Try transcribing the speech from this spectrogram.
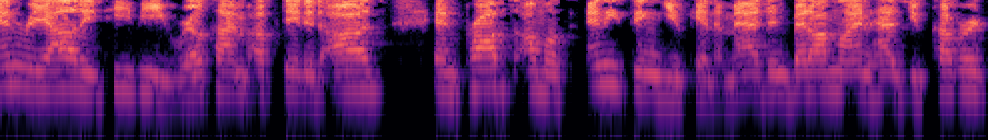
and reality TV, real-time updated odds, and props almost anything you can imagine. BetOnline has you covered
